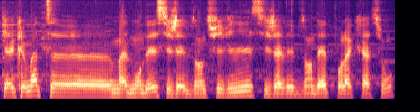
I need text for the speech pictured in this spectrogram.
Quelques maths m'a demandé si j'avais besoin de suivi, si j'avais besoin d'aide pour la création.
